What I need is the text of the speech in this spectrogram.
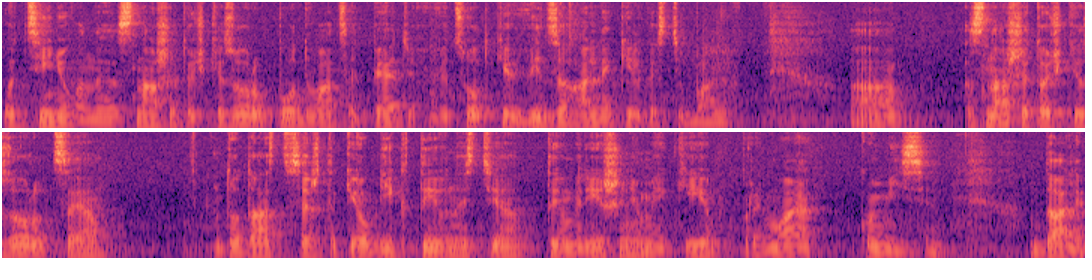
оцінювані з нашої точки зору по 25% від загальної кількості балів. З нашої точки зору, це додасть все ж таки об'єктивності тим рішенням, які приймає комісія. Далі.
